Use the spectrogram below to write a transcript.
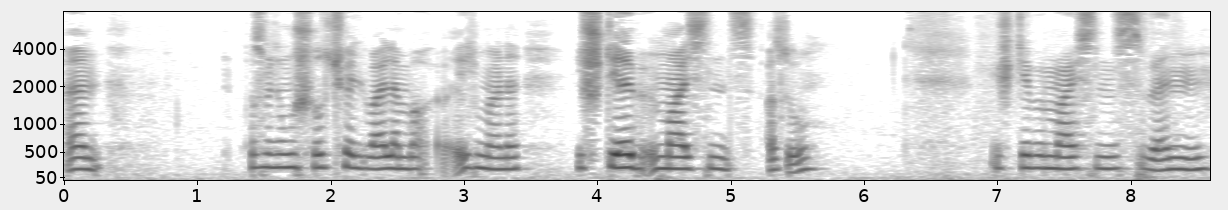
Ähm, das mit dem Schutzschild, weil ich meine, ich sterbe meistens, also ich sterbe meistens, wenn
